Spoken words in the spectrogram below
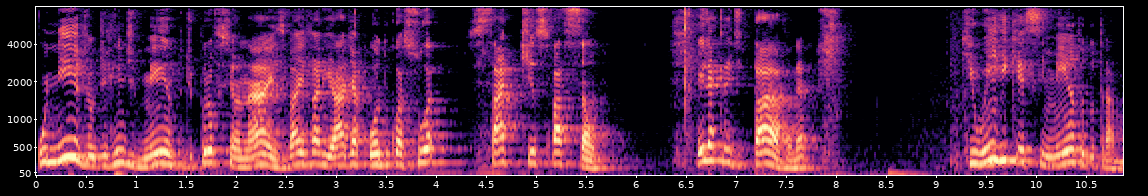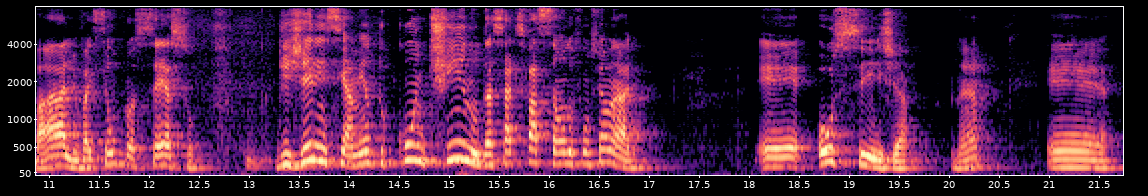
o nível de rendimento de profissionais vai variar de acordo com a sua satisfação. Ele acreditava né, que o enriquecimento do trabalho vai ser um processo de gerenciamento contínuo da satisfação do funcionário. É, ou seja, né, é,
